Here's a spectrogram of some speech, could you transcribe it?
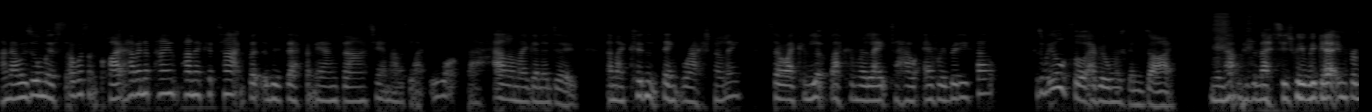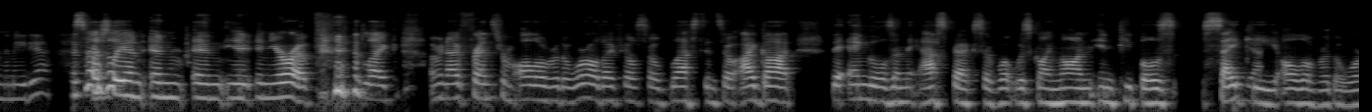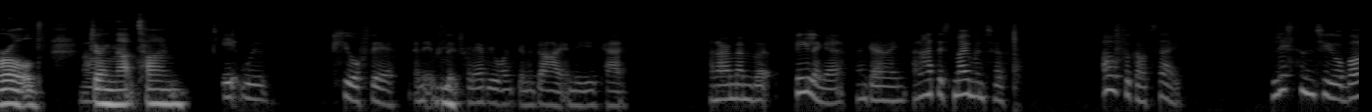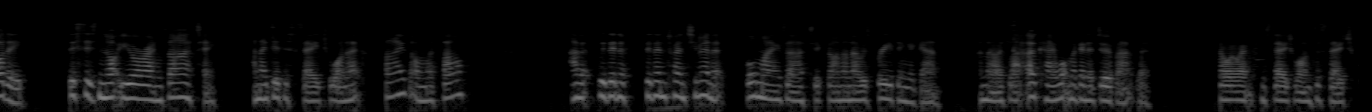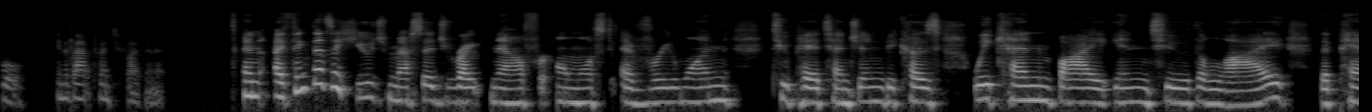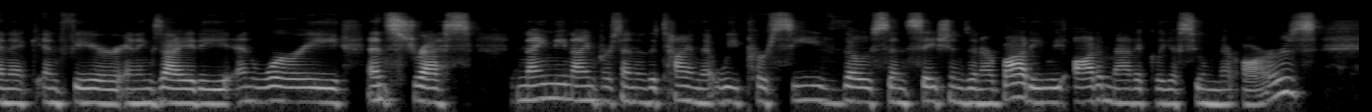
And I was almost, I wasn't quite having a panic attack, but there was definitely anxiety. And I was like, what the hell am I going to do? And I couldn't think rationally. So I can look back and relate to how everybody felt because we all thought everyone was going to die. I mean, that was the message we were getting from the media, especially in in in in Europe. like, I mean, I have friends from all over the world. I feel so blessed, and so I got the angles and the aspects of what was going on in people's psyche yeah. all over the world oh. during that time. It was pure fear, and it was mm. literally everyone's going to die in the UK. And I remember feeling it and going, and I had this moment of, oh, for God's sake, listen to your body this is not your anxiety. And I did a stage one exercise on myself. And within a, within 20 minutes, all my anxiety had gone and I was breathing again. And I was like, okay, what am I going to do about this? So I went from stage one to stage four in about 25 minutes. And I think that's a huge message right now for almost everyone to pay attention because we can buy into the lie that panic and fear and anxiety and worry and stress 99% of the time that we perceive those sensations in our body, we automatically assume they're ours.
